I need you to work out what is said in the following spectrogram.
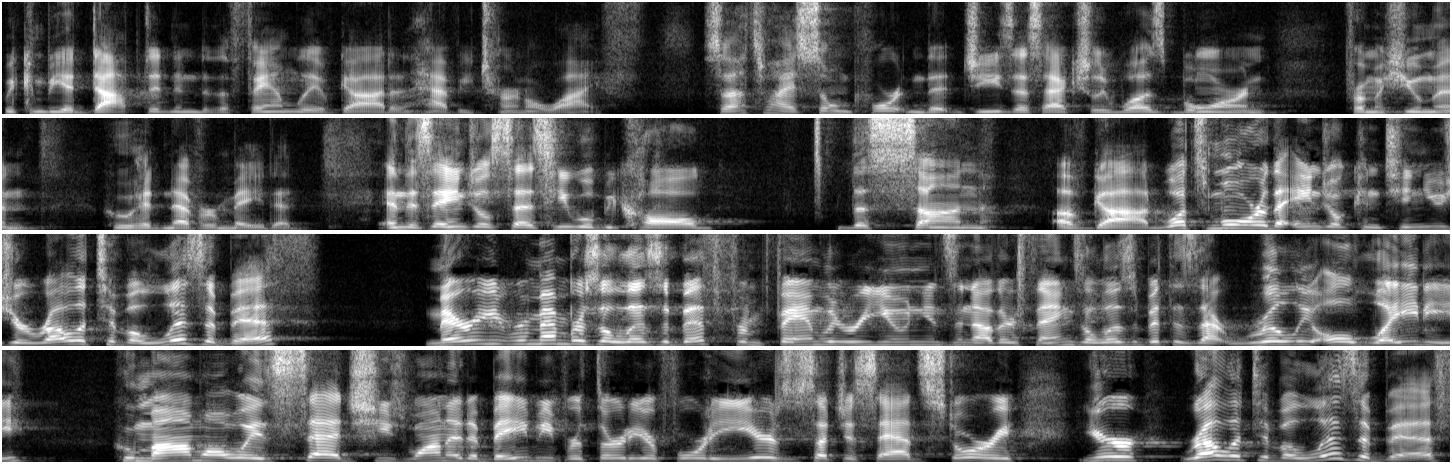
we can be adopted into the family of God and have eternal life. So that's why it's so important that Jesus actually was born from a human who had never made it. And this angel says he will be called the Son of God. What's more, the angel continues, your relative Elizabeth. Mary remembers Elizabeth from family reunions and other things. Elizabeth is that really old lady who mom always said she's wanted a baby for 30 or 40 years. It's such a sad story. Your relative Elizabeth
